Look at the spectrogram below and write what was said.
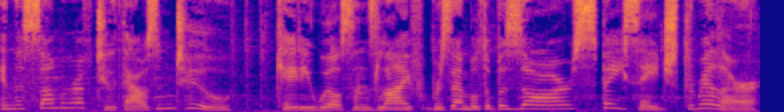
In the summer of 2002, Kaydee Wilson's life resembled a bizarre space age thriller.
